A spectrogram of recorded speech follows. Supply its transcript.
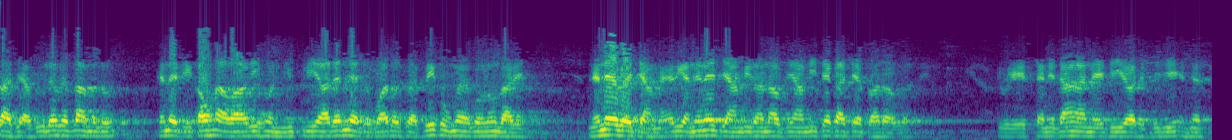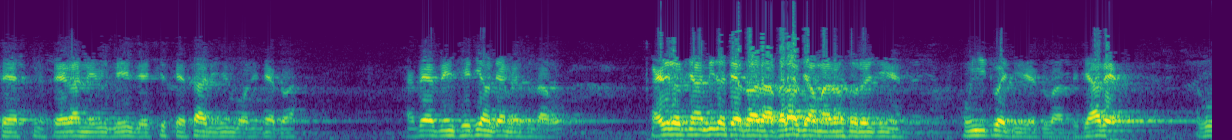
သတ်ပြအခုလည်းပဲသတ်မလို့ဒီနေ့ဒီကောင်းတာပါပြီဟိုနျူကလ িয়ার တဲ့နဲ့တော့ဘာလို့ဆိုတာသိကုန်မဲ့အကုန်လုံးသားတွေနည်းနည်းပဲကြံမယ်အဲဒီကနည်းနည်းကြံပြီးတော့နောက်ပြန်ပြီးတက်ကတက်သွားတော့ဘူးသူတွေ7နှစ်တန်းကနေပြီးတော့ဒီကြီး20 20ကနေပြီး40 80စသည်ချင်းပေါ်နေတဲ့သွား အသက်ပင်ခြေတောင်တက်မယ်ဆိုတာကိုအဲဒီလိုပြန်ပြီးတော့တက်သွားတာဘယ်လောက်ကြာမှတော့ဆိုလို့ရှိရင်ဘုန်းကြီးတွေ့ကြည့်တယ်သူကကြားတဲ့အခု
